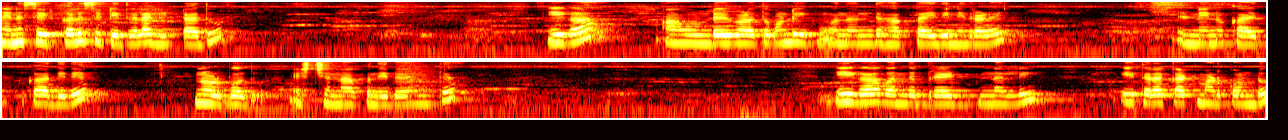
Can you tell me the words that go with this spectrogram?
ನೆನೆಸಿಟ್ಟು ಕಲಸಿಟ್ಟಿದ್ವಲ್ಲ ಹಿಟ್ಟದು. ಈಗ ಆ ಉಂಡೆಗಳು ತೊಗೊಂಡು ಈಗ ಒಂದೊಂದು ಹಾಕ್ತಾಯಿದ್ದೀನಿ ಇದರೊಳಗೆ ಎಣ್ಣೆನೂ ಕಾಯ್, ಕಾದಿದೆ. ನೋಡ್ಬೋದು ಎಷ್ಟು ಚೆನ್ನಾಗಿ ಬಂದಿದೆ ಅಂತ. ಈಗ ಒಂದು ಬ್ರೆಡ್ನಲ್ಲಿ ಈ ಥರ ಕಟ್ ಮಾಡಿಕೊಂಡು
